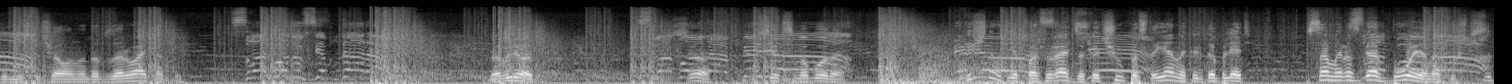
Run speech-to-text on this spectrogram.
Думаю, сначала надо взорвать нахуй. Да в лед. Все, всех свобода. Вечно вот я пожрать захочу постоянно, когда, блядь, в самый разгар боя, нахуй. Что за...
